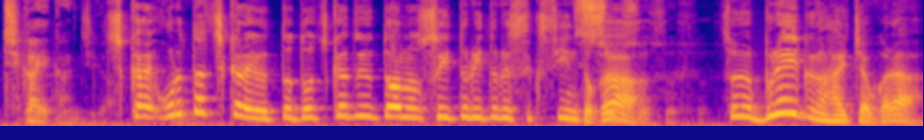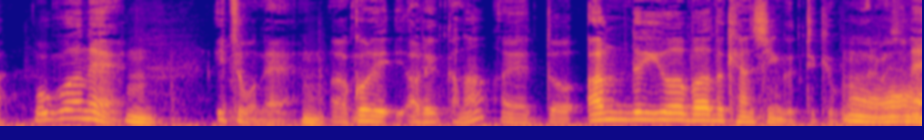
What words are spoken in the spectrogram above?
近い感じが。近い俺たちから言うとどっちかというとあのスイートリトル16とかそうそうそうそう。そういうブレイクが入っちゃうから。僕はね、ん。いつもね、あこれあれかな？えっ、と「And Your Bird Can Sing」っていう曲がありますね。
